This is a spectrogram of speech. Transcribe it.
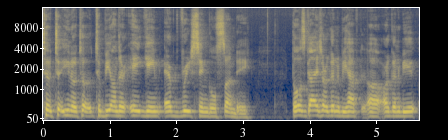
to, to you know to, to be on their A game every single Sunday. Those guys are going to be have uh, are going to be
